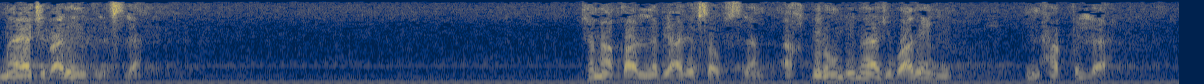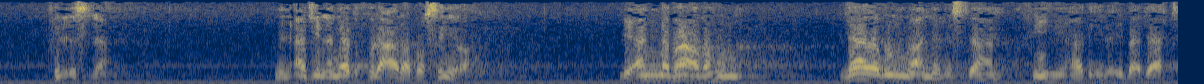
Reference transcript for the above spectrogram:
ما يجب عليهم في الإسلام. كما قال النبي عليه الصلاة والسلام أخبرهم بما يجب عليهم من حق الله في الإسلام من أجل أن يدخل على بصيرة. لأن بعضهم لا يظن أن الإسلام فيه هذه العبادات.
